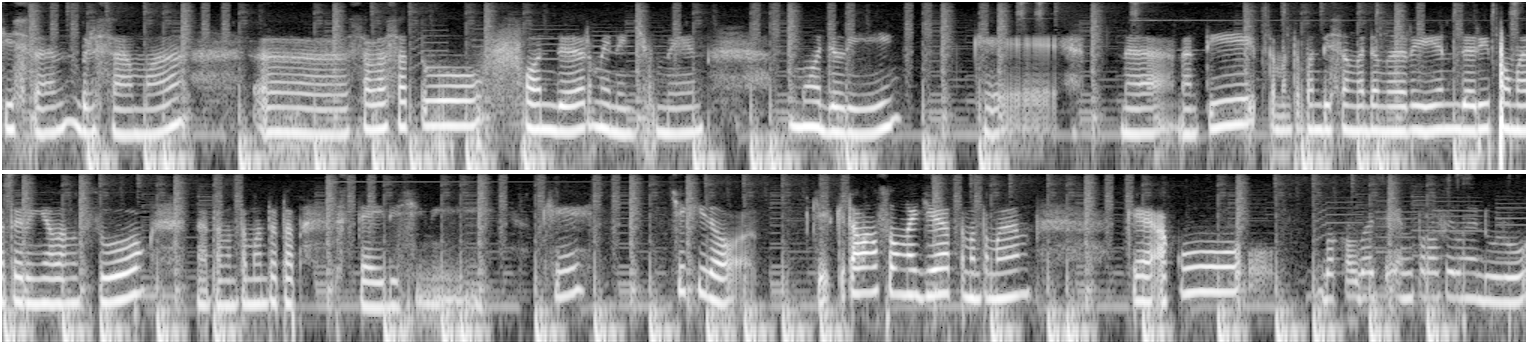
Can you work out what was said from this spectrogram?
season bersama uh, salah satu founder manajemen modeling. Oke. Nah, nanti teman-teman bisa ngedengerin dari pematerinya langsung. Nah, teman-teman tetap stay di sini. Oke, okay? out. Oke, kita langsung aja teman-teman. Oke, aku bakal bacain profilnya dulu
